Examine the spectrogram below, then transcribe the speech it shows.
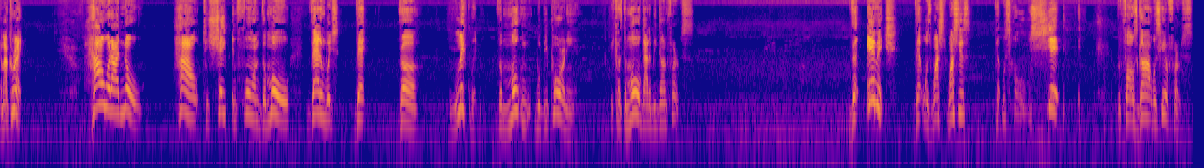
Am I correct? How would I know how to shape and form the mold that in which that the liquid, the molten would be poured in? Because the mold got to be done first. The image that was, watch, watch this, that was, oh shit, the false God was here first.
